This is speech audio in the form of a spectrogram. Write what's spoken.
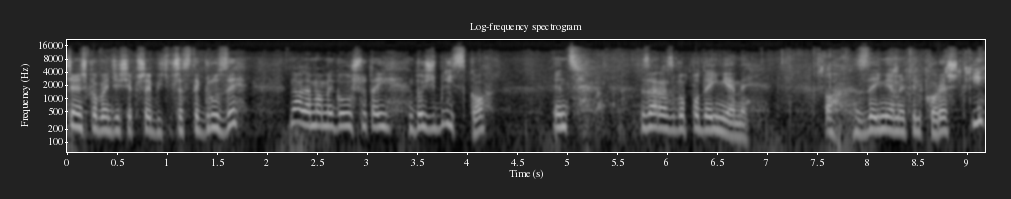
Ciężko będzie się przebić przez te gruzy, no ale mamy go już tutaj dość blisko, więc zaraz go podejmiemy. O, zdejmiemy tylko resztki.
